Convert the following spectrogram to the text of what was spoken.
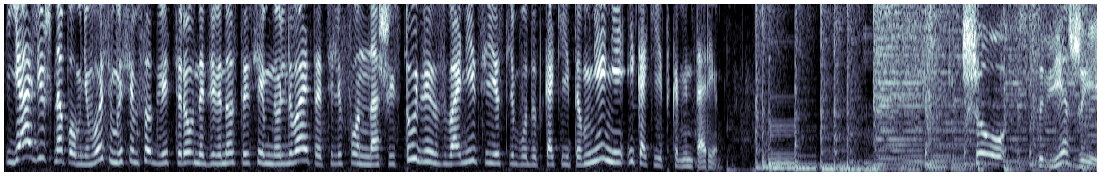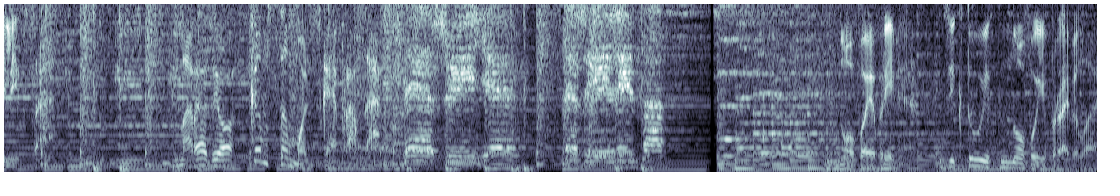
я лишь напомню, 8 800 200 ровно 9702, это телефон нашей студии. Звоните, если будут какие-то мнения и какие-то комментарии. Шоу «Свежие лица». На радио «Комсомольская правда». Свежие, свежие лица. Новое время диктует новые правила.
